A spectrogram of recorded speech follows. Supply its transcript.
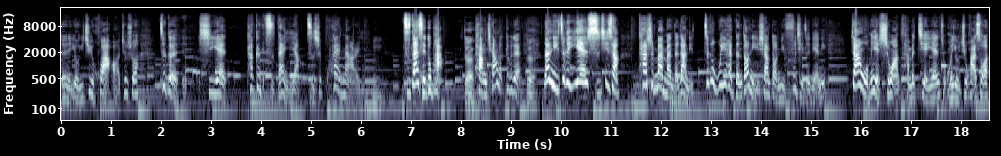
呃有一句话啊，就是说这个呃吸烟它跟子弹一样，只是快慢而已。嗯，子弹谁都怕，对躺枪了，对不对？对，那你这个烟实际上它是慢慢的让你这个危害，等到你像到你父亲这个年龄。当然，我们也希望他们戒烟。我们有句话说，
